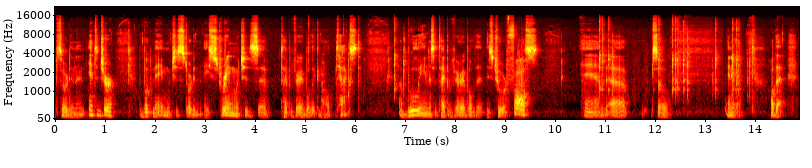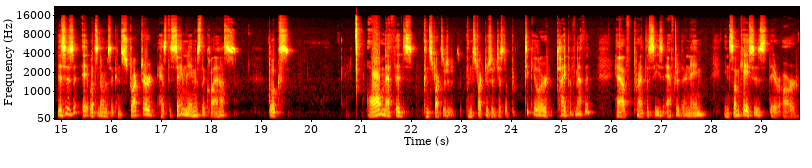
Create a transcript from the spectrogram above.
stored in an integer. The book name, which is stored in a string, which is a type of variable that can hold text. A boolean is a type of variable that is true or false. And uh, so, anyway, all that. This is what's known as a constructor, it has the same name as the class, books. All methods, constructors, constructors are just a particular type of method, have parentheses after their name. In some cases, there are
